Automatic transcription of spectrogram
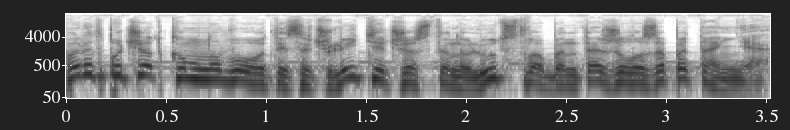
Перед початком нового тисячоліття частину людства бентежило запитання:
